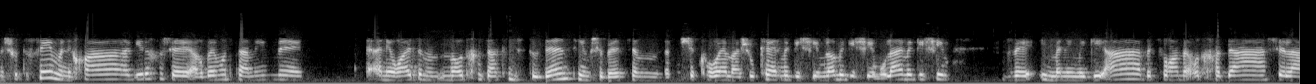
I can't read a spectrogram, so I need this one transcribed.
משותפים, אני יכולה להגיד לך שהרבה מאוד פעמים אני רואה את זה מאוד חזק עם סטודנטים, שבעצם שקורה משהו, כן מגישים, לא מגישים, אולי מגישים. ואם אני מגיעה בצורה מאוד חדה של ה...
